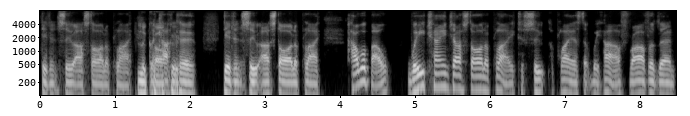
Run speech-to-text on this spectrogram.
didn't suit our style of play. Lukaku. Lukaku didn't Yeah. suit our style of play. How about we change our style of play to suit the players that we have rather than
